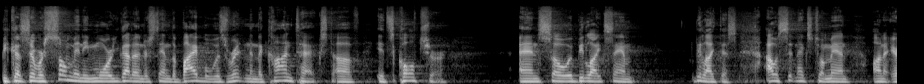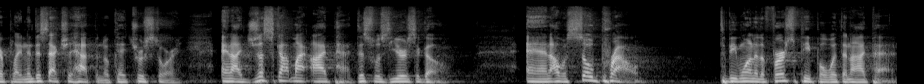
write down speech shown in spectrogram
Because there were so many more, you got to understand the Bible was written in the context of its culture. And so it'd be like saying, be like this. I was sitting next to a man on an airplane, and this actually happened, okay? True story. And I just got my iPad. This was years ago. And I was so proud to be one of the first people with an iPad.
